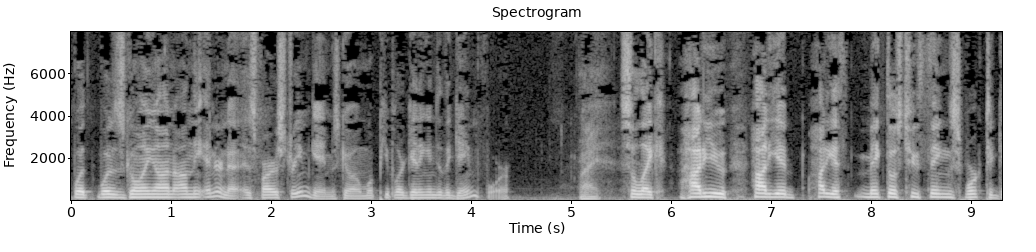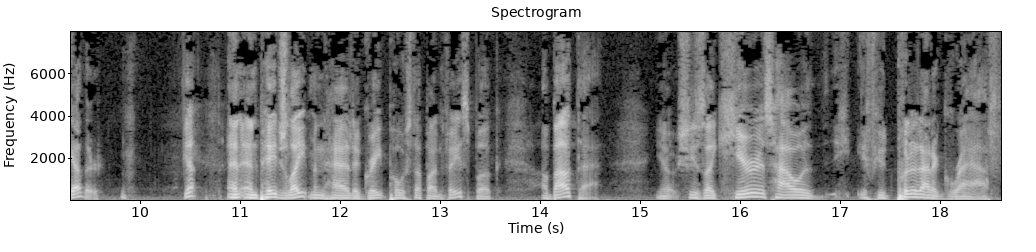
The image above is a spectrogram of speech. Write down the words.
what what is going on on the internet as far as stream games go and what people are getting into the game for. right. So like, how do you how do you how do you make those two things work together? Yep. And and Paige Leitman had a great post up on Facebook about that. You know, she's like, here is how if you put it on a graph,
